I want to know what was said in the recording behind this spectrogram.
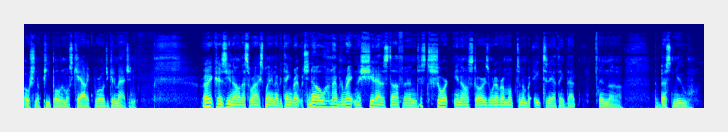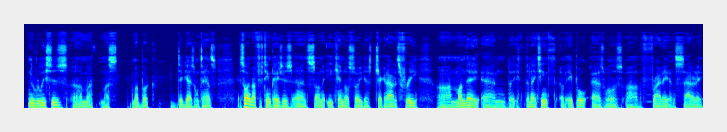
ocean of people in the most chaotic world you can imagine. Right, because, you know, that's where I explain everything, write what you know, and I've been writing the shit out of stuff and just short, you know, stories and whatever. I'm up to number eight today, I think that in the, the best new new releases, uh, my, my, my book, Dead Guys Don't Dance. It's only about 15 pages and it's on the e-Kindle, so you guys check it out. It's free on Monday and the 19th of April, as well as uh, the Friday and Saturday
